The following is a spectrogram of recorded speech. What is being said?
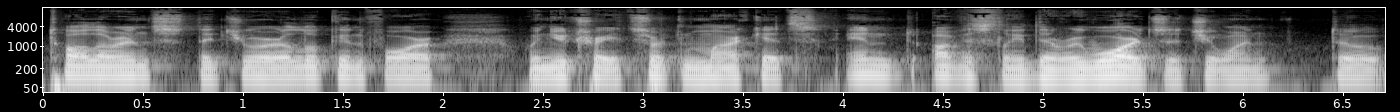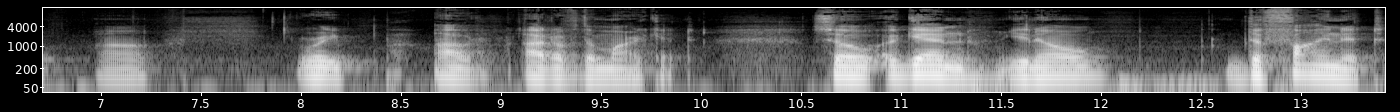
tolerance that you are looking for when you trade certain markets, and obviously the rewards that you want to uh, reap out out of the market. So again, you know, define it.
